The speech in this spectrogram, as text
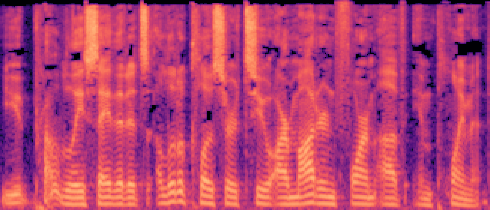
you'd probably say that it's a little closer to our modern form of employment.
